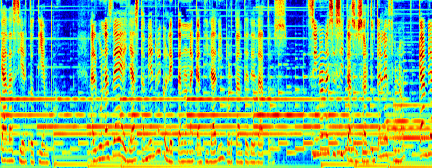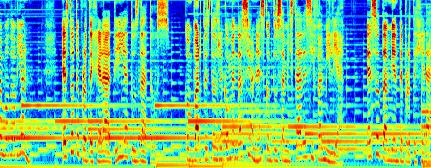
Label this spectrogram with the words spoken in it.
cada cierto tiempo. Algunas de ellas también recolectan una cantidad importante de datos. Si no necesitas usar tu teléfono, cambia a modo avión. Esto te protegerá a ti y a tus datos. Comparte estas recomendaciones con tus amistades y familia. Eso también te protegerá.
